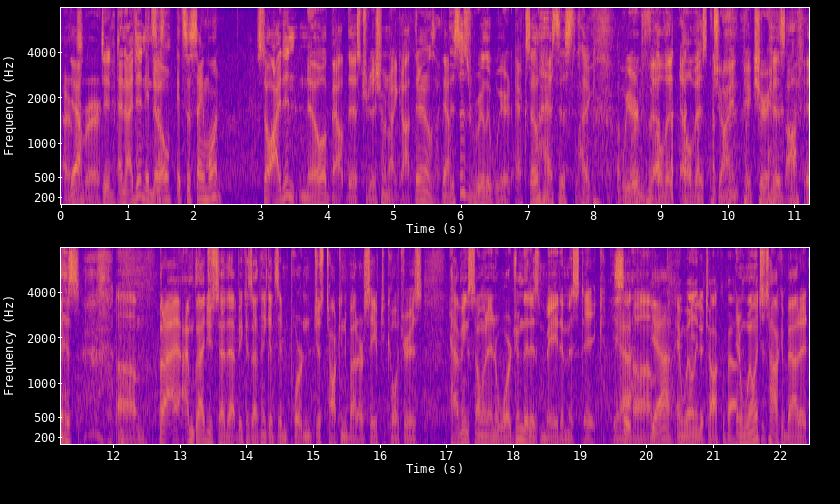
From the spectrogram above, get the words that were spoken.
I Yeah. remember, Did- and I didn't it's know. the, it's the same one. So I didn't know about this tradition when I got there, and I was like, Yeah. "This is really weird." EXO has this like weird velvet Elvis giant picture in his office. Um, but I, I'm glad you said that because I think it's important. Just talking about our safety culture is having someone in a wardroom that has made a mistake. Yeah. So- Um, yeah. And willing to talk about and it. And willing to talk about it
